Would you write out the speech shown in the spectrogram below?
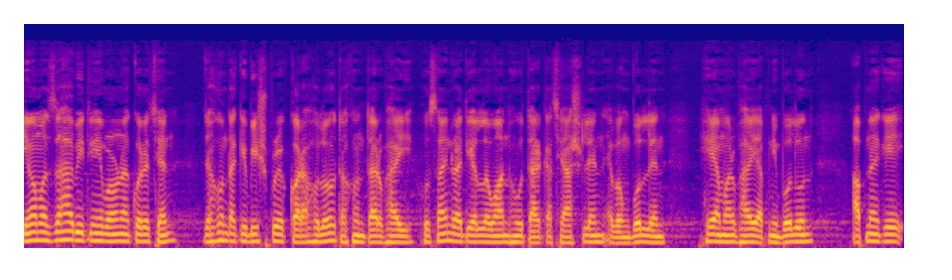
ইমাম আজাহাবি তিনি বর্ণনা করেছেন, যখন তাকে বিষ প্রয়োগ করা হলো, তখন তার ভাই হুসাইন রাদিয়াল্লাহ আনহু তার কাছে আসলেন এবং বললেন, হে আমার ভাই, আপনি বলুন, আপনাকে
